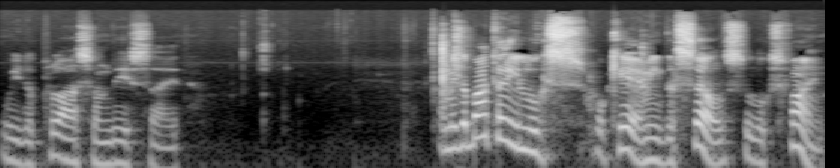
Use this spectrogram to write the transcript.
With a plus on this side. I mean, the battery looks okay. I mean, the cells looks fine.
